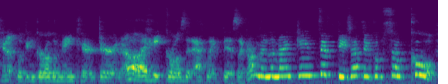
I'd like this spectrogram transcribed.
pinup looking girl the main character, and oh, I hate girls that act like this. Like, I'm in the 1950s, I think I'm so cool.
